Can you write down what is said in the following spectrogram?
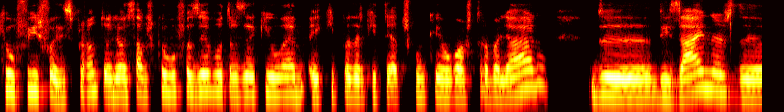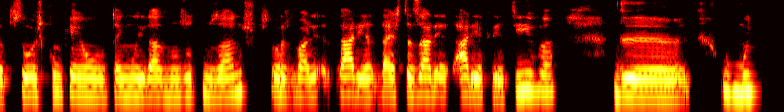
que eu fiz foi disse, pronto, olha, sabes o que eu vou fazer? Vou trazer aqui a, a, equipa de arquitetos com quem eu gosto de trabalhar, de designers, de pessoas com quem eu tenho lidado nos últimos anos, pessoas de da área, destas área, área criativa, de muito,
